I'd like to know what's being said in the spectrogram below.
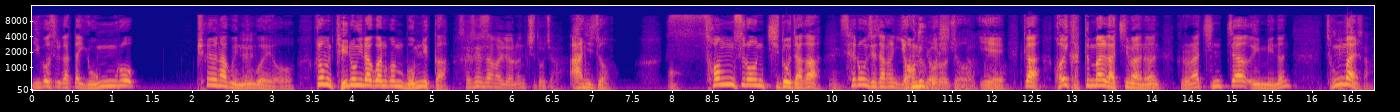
이것을 갖다 용으로 표현하고 있는 예. 거예요. 그러면 계룡이라고 하는 건 뭡니까? 새 세상을 여는 지도자. 아니죠. 어. 성스러운 지도자가 예. 새로운 세상을 여는 열어준다. 것이죠. 예. 어. 그러니까 거의 같은 말 같지만은 네, 네. 그러나 진짜 의미는 정말 세상.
